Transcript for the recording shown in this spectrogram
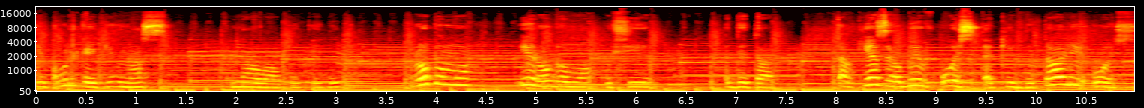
ті кульки, які у нас на лапи підуть. Робимо і робимо усі деталі. Так, я зробив ось такі деталі, ось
